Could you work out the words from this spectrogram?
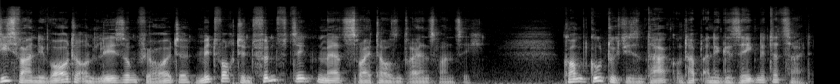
Dies waren die Worte und Lesungen für heute, Mittwoch, den 15. März 2023. Kommt gut durch diesen Tag und habt eine gesegnete Zeit.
